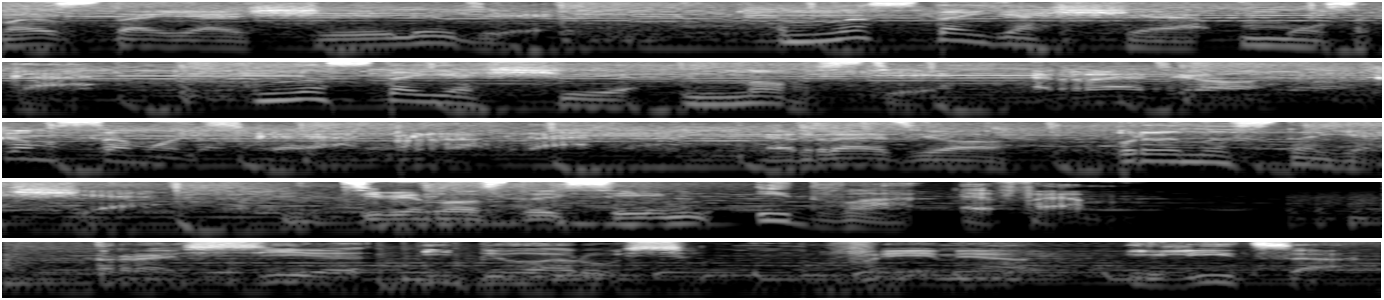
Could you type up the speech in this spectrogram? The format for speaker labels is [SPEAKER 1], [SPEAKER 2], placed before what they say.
[SPEAKER 1] Настоящие люди. Настоящая музыка. Настоящие новости. Радио «Комсомольская правда». Радио про настоящее. 97,2 FM.
[SPEAKER 2] эм. Россия и Беларусь. Время и лица.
